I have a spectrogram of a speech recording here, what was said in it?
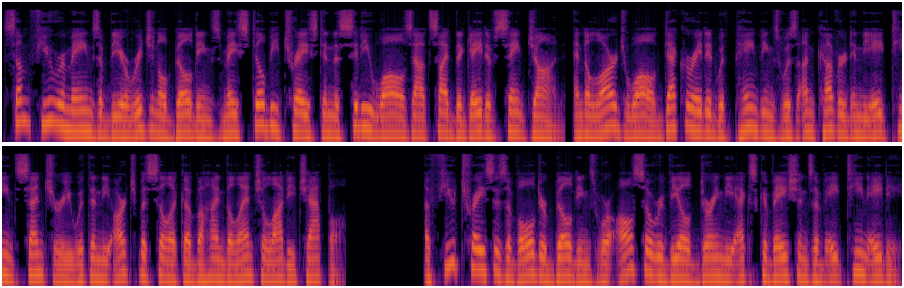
Some few remains of the original buildings may still be traced in the city walls outside the Gate of St. John, and a large wall decorated with paintings was uncovered in the 18th century within the Archbasilica behind the Lancellotti Chapel. A few traces of older buildings were also revealed during the excavations of 1880,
